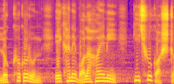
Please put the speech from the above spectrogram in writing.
লক্ষ্য করুন, এখানে বলা হয়নি কিছু কষ্ট।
